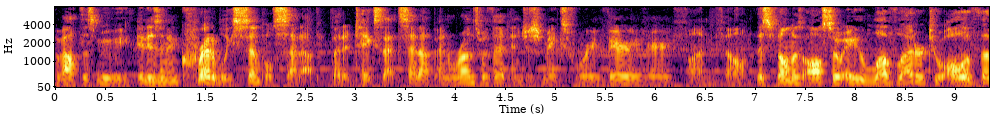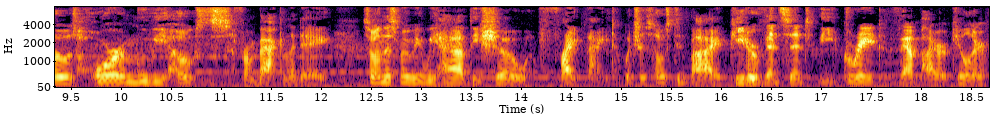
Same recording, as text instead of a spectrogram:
about this movie. It is an incredibly simple setup, but it takes that setup and runs with it and just makes for a very, very fun film. This film is also a love letter to all of those horror movie hosts from back in the day so in this movie, we have the show Fright Night, which is hosted by Peter Vincent, the great vampire killer,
